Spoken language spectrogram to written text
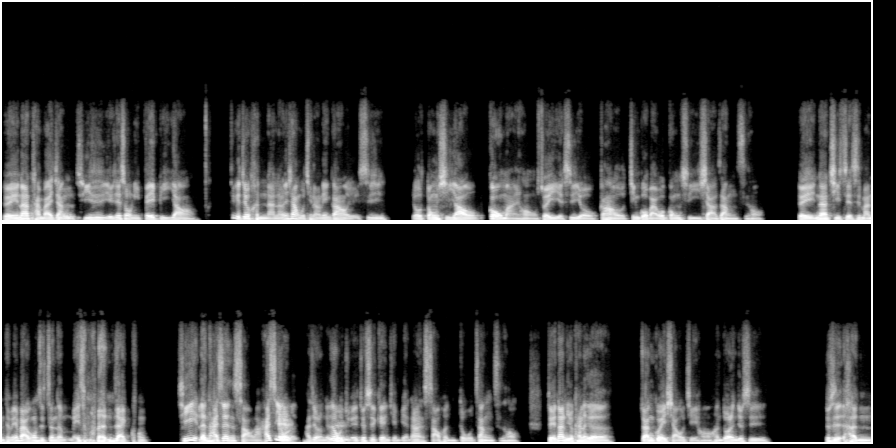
对，那坦白讲，嗯其实有些时候你非必要，这个就很难了。就像我前两天刚好也是有东西要购买哦，所以也是有刚好经过百货公司一下这样子哦。对，那其实也是蛮特别，因为百货公司真的没什么人在逛，其实人还是很少啦，还是有人，还是有人。可是我觉得嗯就是跟以前比，当然少很多这样子哦。对，那你就看那个专柜小姐哦，很多人就是就是很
